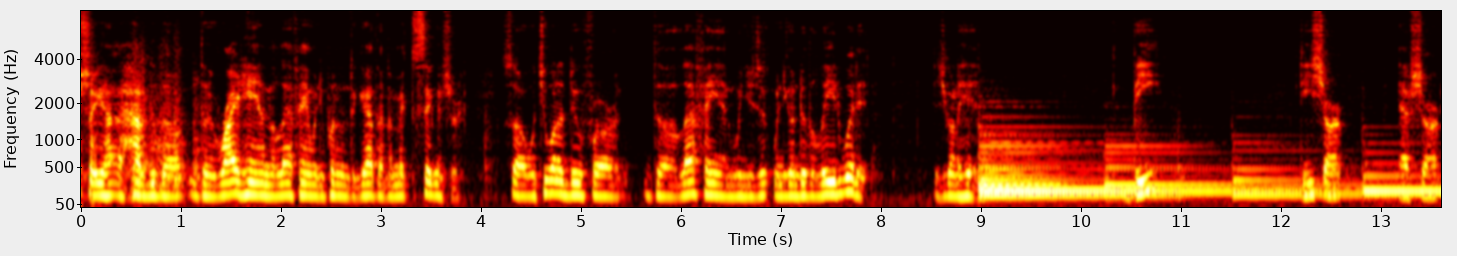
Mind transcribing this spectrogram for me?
Gonna show you how, how to do the, the right hand and the left hand when you put them together to make the signature. So what you want to do for the left hand when you just, when you're gonna do the lead with it is you're gonna hit B, D sharp, F sharp,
